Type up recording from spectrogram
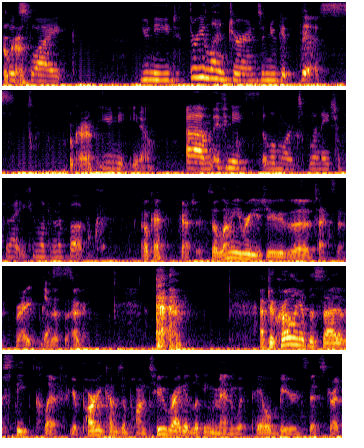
So Okay. it's like you need three lanterns and you get this. Okay. You need, you know, um, if you need a little more explanation for that, you can look in the book. Okay. Gotcha. So let me read you the text then, right? Yes. that's- okay. After crawling up the side of a steep cliff, your party comes upon two ragged looking men with pale beards that stretch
